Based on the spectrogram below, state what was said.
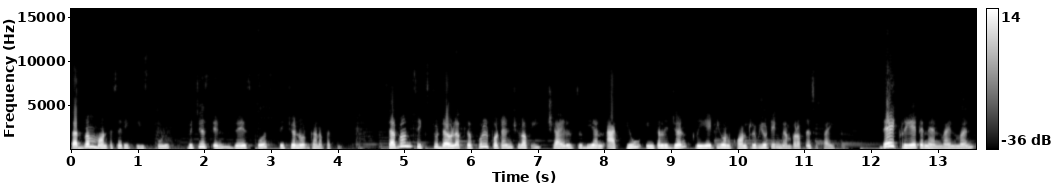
Sarvam Montessori Preschool, which is in Racecourse, Tichanur, Ganapati. Sarvam seeks to develop the full potential of each child to be an active, intelligent, creative, and contributing member of the society. They create an environment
